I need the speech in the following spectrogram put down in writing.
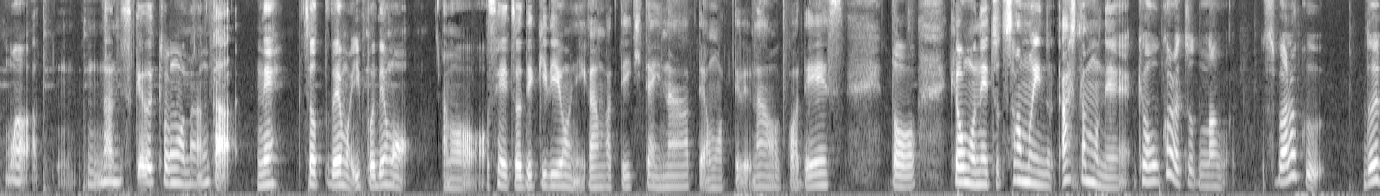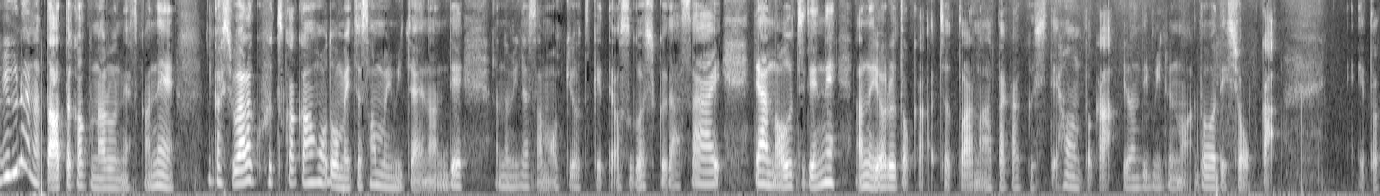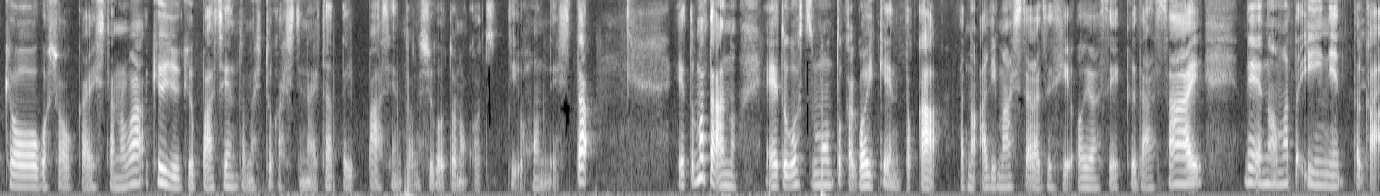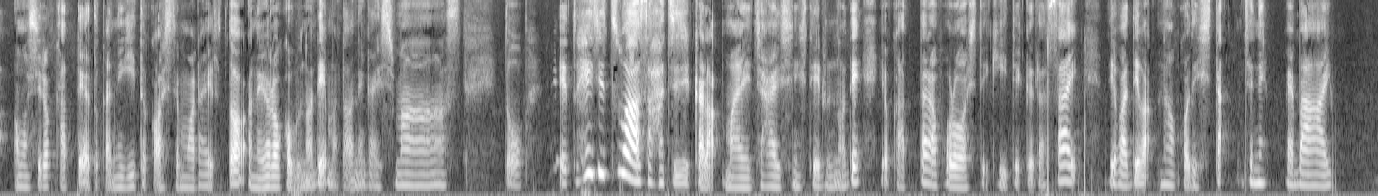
まあ、なんですけど、今日もなんかね、ちょっとでも一歩でも、あの、成長できるように頑張っていきたいなって思ってるなおこです。と、今日もね、ちょっと寒いの、明日もね、今日からちょっとなんか、しばらく土曜日ぐらいになったら暖かくなるんですかね。なんかしばらく2日間ほどめっちゃ寒いみたいなんで、あの皆様お気をつけてお過ごしください。で、あのお家でね、あの夜とかちょっとあの暖かくして本とか読んでみるのはどうでしょうか。えっと、今日ご紹介したのは99%の人がしてないたった1%の仕事のコツっていう本でした。えっ、と、また、あの、えっ、と、ご質問とかご意見とか、あの、ありましたら、ぜひお寄せください。で、あの、また、いいねとか、面白かったよとか、ネギとか押してもらえると、あの、喜ぶので、またお願いします。えっと、えっ、と、平日は朝8時から毎日配信しているので、よかったらフォローして聞いてください。ではでは、なおこでした。じゃあね、バイバイ。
